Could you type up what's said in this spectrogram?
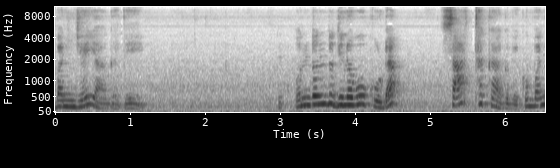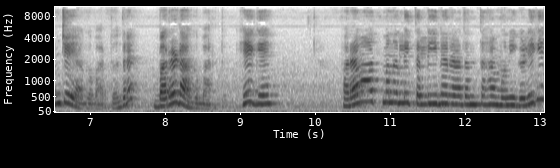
ಬಂಜೆಯಾಗದೆ ಒಂದೊಂದು ದಿನವೂ ಕೂಡ ಸಾರ್ಥಕ ಆಗಬೇಕು ಬಂಜೆಯಾಗಬಾರ್ದು ಅಂದರೆ ಬರಡಾಗಬಾರ್ದು. ಹೇಗೆ? ಪರಮಾತ್ಮನಲ್ಲಿ ತಲ್ಲೀನರಾದಂತಹ ಮುನಿಗಳಿಗೆ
